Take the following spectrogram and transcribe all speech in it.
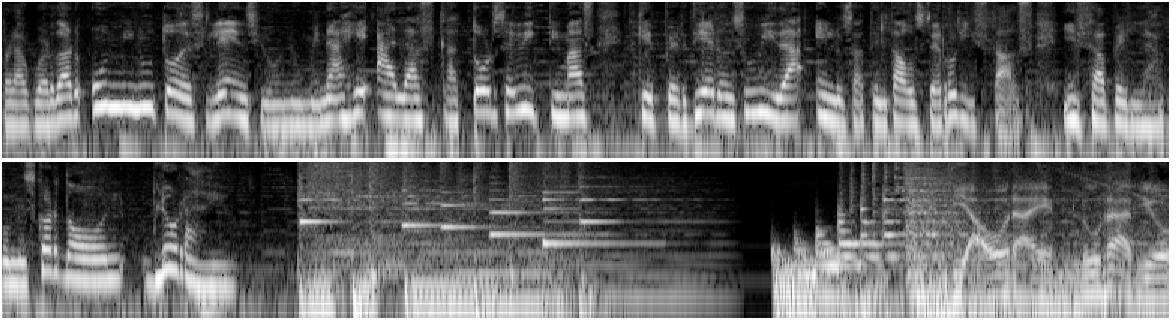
para guardar un minuto de silencio en homenaje a las 14 víctimas que perdieron su vida en los atentados terroristas. Isabela Gómez Cordón, Blue Radio. Y ahora en Blue Radio,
